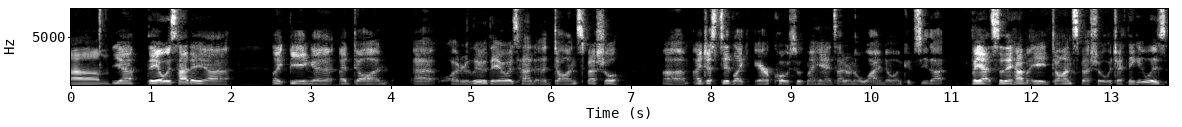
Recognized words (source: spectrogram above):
Um, Yeah, they always had a uh, like being a, a Don at Waterloo. They always had a Don special. Um, I just did like air quotes with my hands. I don't know why no one could see that. But yeah, so they have a Don special, which I think it was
